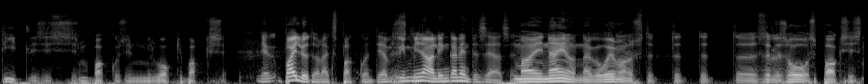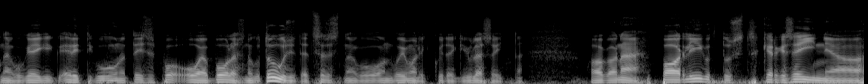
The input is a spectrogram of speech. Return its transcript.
tiitli, siis, siis ma pakkusin Milwaukee Bucksi. ja paljud oleks pakkunud ja Sest- mina olin ka nende seas. ma ei näinud nagu võimalust, et, et, et äh, selles hoos Bucksist nagu keegi, eriti kuhu nad teises po- hooaja pooles nagu tõusid, et sellest nagu on võimalik kuidagi üle sõita. aga näe, paar liigutust, kerge sein ja,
